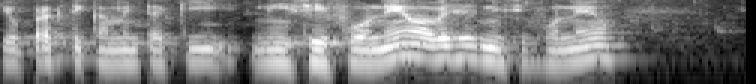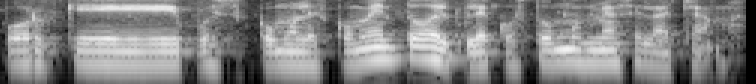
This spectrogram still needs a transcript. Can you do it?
Yo prácticamente aquí ni sifoneo, a veces ni sifoneo, porque pues como les comento, el plecostomus me hace la chamba.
